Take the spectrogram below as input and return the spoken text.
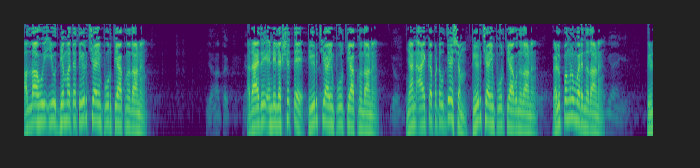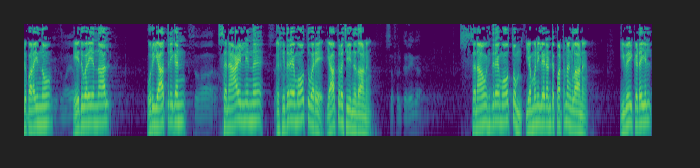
അള്ളാഹു ഈ ഉദ്യമത്തെ തീർച്ചയായും പൂർത്തിയാക്കുന്നതാണ്. അതായത് എന്റെ ലക്ഷ്യത്തെ തീർച്ചയായും പൂർത്തിയാക്കുന്നതാണ്. ഞാൻ അയക്കപ്പെട്ട ഉദ്ദേശം തീർച്ചയായും പൂർത്തിയാകുന്നതാണ്. എളുപ്പങ്ങളും വരുന്നതാണ്. പിന്നീട് പറയുന്നു ഏതുവരെ എന്നാൽ ഒരു യാത്രികൻ സനായിൽ നിന്ന് ഹിദ്രെ മോത്ത് വരെ യാത്ര ചെയ്യുന്നതാണ്. സനാവും ഹിദ്രെ മോത്തും യമനിലെ രണ്ട് പട്ടണങ്ങളാണ്. ഇവയ്ക്കിടയിൽ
